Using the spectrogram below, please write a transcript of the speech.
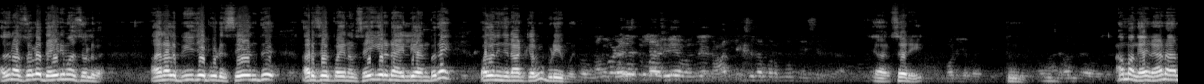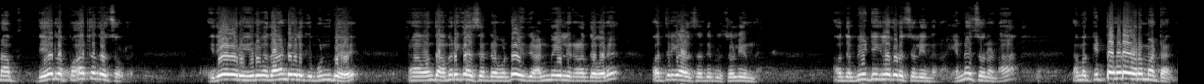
அது நான் சொல்ல தைரியமாக சொல்லுவேன். அதனால் பிஜேபியோடு சேர்ந்து அரசியல் பயணம் செய்கிறேனா இல்லையா என்பதை பதினஞ்சு நாட்களுக்கு முடிவு போயிடும் யா, சரி. ஆமாங்க ஏன்னா நான் நேரில் பார்த்ததை சொல்கிறேன் இதே ஒரு இருபது ஆண்டுகளுக்கு முன்பு நான் வந்து அமெரிக்கா சென்ற ஒன்று இது அண்மையில் நடந்த ஒரு பத்திரிகையாளர் சந்திப்பில் சொல்லியிருந்தேன். அந்த மீட்டிங்கில் கூட சொல்லியிருந்தேன். நான் என்ன சொன்னேன்னா நம்ம கிட்ட கூட வர மாட்டாங்க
